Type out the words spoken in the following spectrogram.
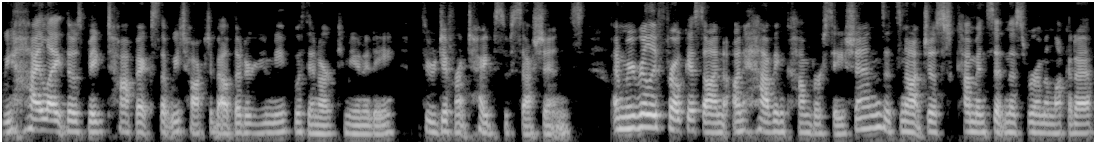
we highlight those big topics that we talked about that are unique within our community through different types of sessions. And we really focus on, on having conversations. It's not just come and sit in this room and look at a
